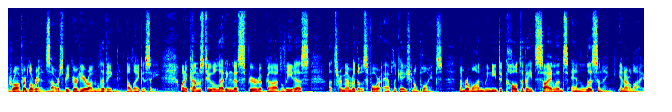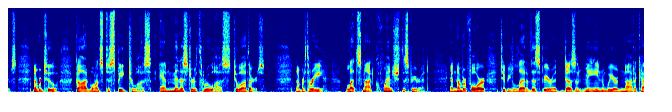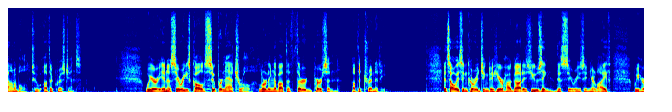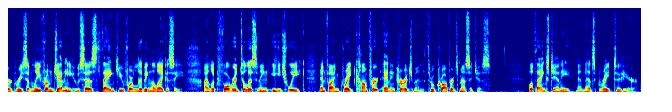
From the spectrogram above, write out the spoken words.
Crawford Loritts, our speaker here on Living a Legacy. When it comes to letting the Spirit of God lead us, let's remember those four applicational points. Number one, we need to cultivate silence and listening in our lives. Number two, God wants to speak to us and minister through us to others. Number three, let's not quench the Spirit. And number four, to be led of the Spirit doesn't mean we are not accountable to other Christians. We are in a series called Supernatural, learning about the third person of the Trinity. It's always encouraging to hear how God is using this series in your life. We heard recently from Jenny, who says, Thank you for living a legacy. I look forward to listening each week and find great comfort and encouragement through Crawford's messages. Well, thanks, Jenny, and that's great to hear.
